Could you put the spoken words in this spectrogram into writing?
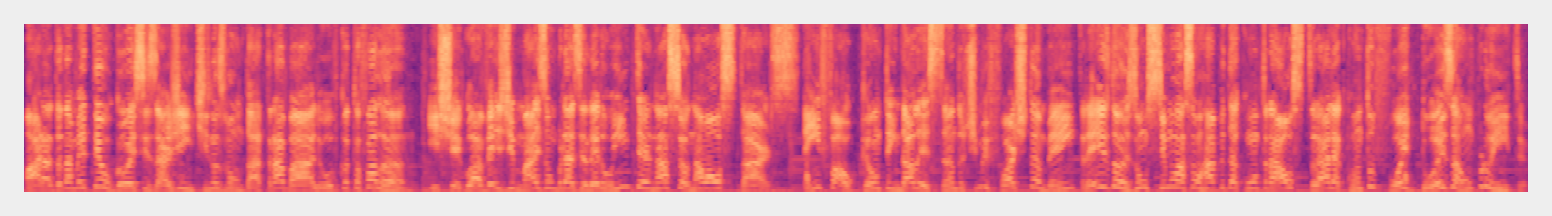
Maradona meteu gol esses argentinos vão dar trabalho, ouve o que eu tô falando. E chegou a vez de mais um brasileiro internacional All Stars. Tem Falcão, tem D'Alessandro, time forte também. 3, 2, 1, simulação rápida contra a Austrália, quanto foi? 2 a 1 pro Inter.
